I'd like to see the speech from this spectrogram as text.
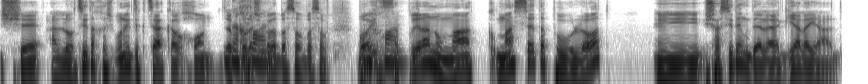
שעל להוציא את החשבונית זה קצה הקרחון. זה נכון. פעולה שקורית בסוף בסוף. בואי נכון. תספרי לנו מה, מה סט הפעולות אה, שעשיתם כדי להגיע ליעד.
